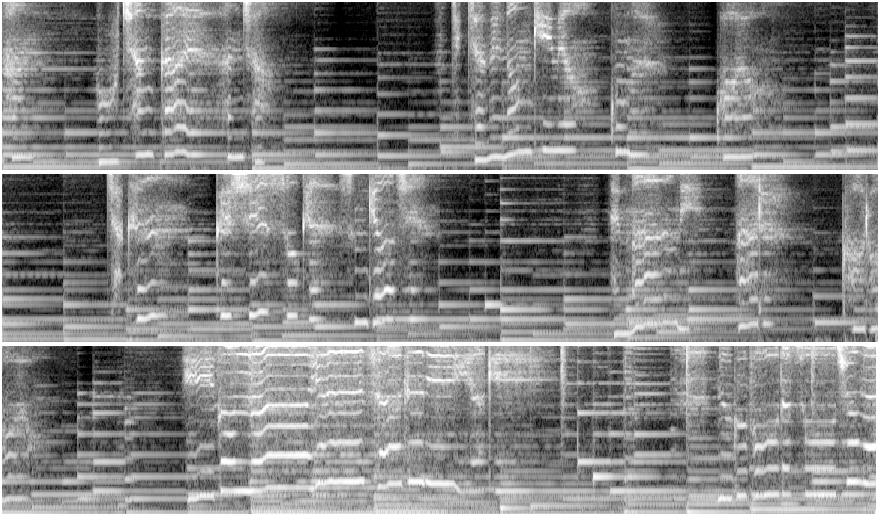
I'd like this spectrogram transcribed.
조용한 오후 창가에 앉아 직장을 넘기며 꿈을 꿔요. 작은 글씨 出爱。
